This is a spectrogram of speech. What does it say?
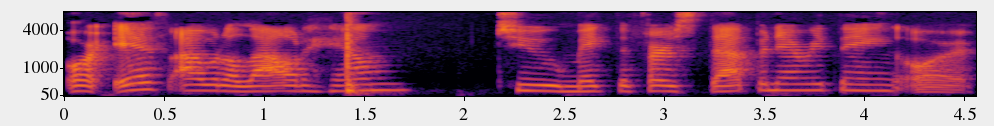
or if I would allow him to make the first step and everything or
